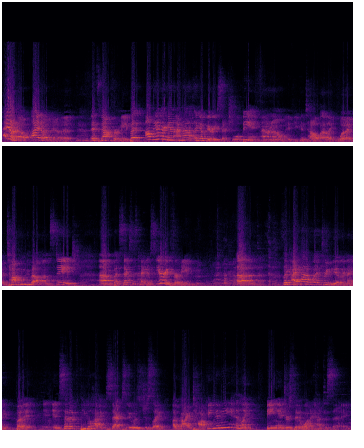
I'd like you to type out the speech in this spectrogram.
I don't know. I don't get it. It's not for me. But on the other hand, I'm not like a very sexual being. I don't know if you can tell by like what I've been talking about on stage, um, but sex is kind of scary for me. Uh, like I had a wet dream the other night, but it, instead of people having sex, it was just like a guy talking to me and like being interested in what I had to say. and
